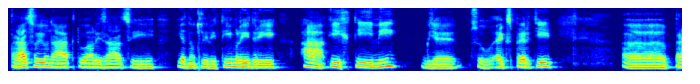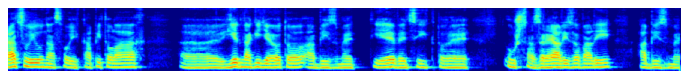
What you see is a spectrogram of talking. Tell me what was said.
pracujú na aktualizácii jednotliví tým lídry a ich týmy, kde sú experti, pracujú na svojich kapitolách. Jednak ide o to, aby sme tie veci, ktoré už sa zrealizovali, aby sme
